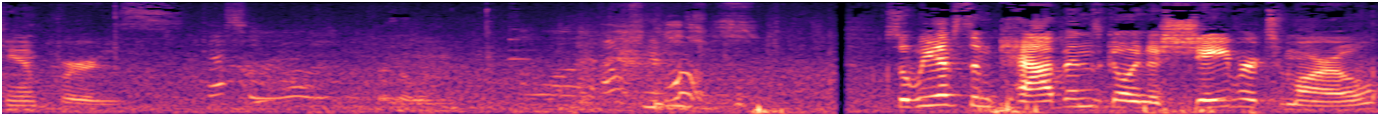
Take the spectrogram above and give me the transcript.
campers. That's a lot. So we have some cabins going to Shaver tomorrow.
